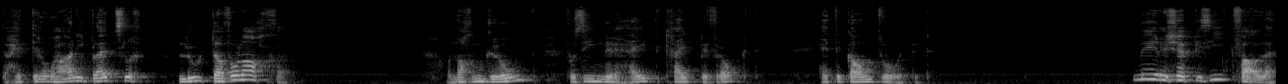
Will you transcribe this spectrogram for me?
da hat der Rohani plötzlich laut davon lachen. Und nach dem Grund von seiner Heiterkeit befragt, hat er geantwortet. Mir ist etwas eingefallen,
